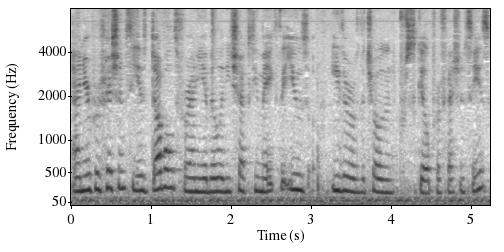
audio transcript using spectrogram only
and your proficiency is doubled for any ability checks you make that use either of the chosen skill proficiencies,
